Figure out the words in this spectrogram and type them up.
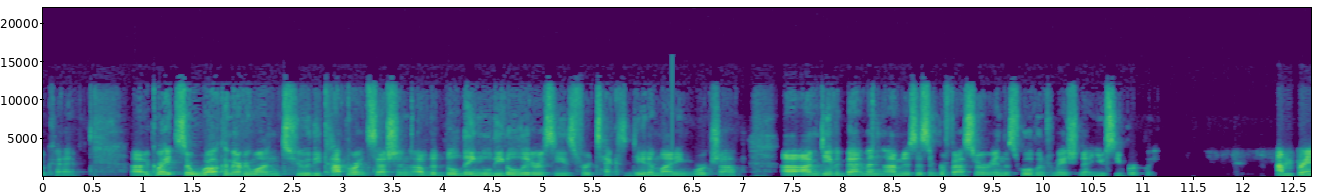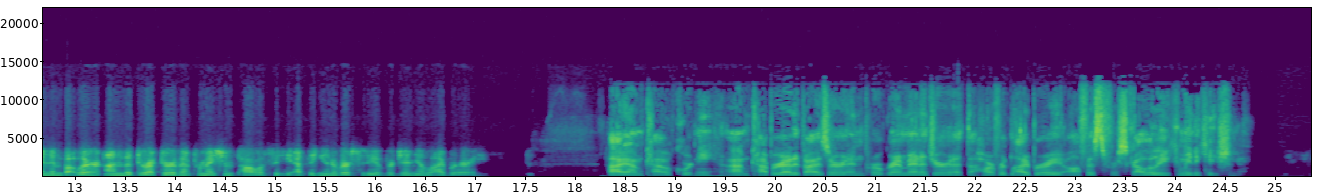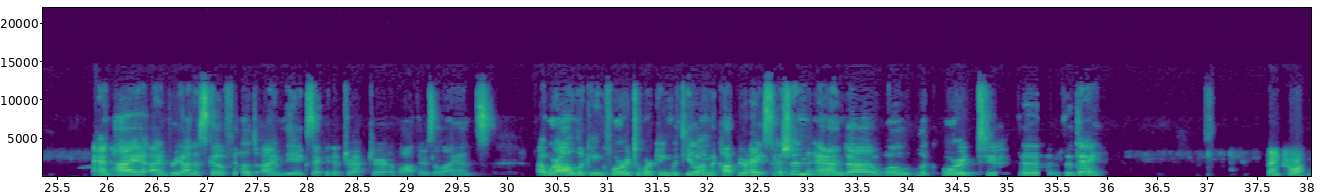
Okay, uh, great. So welcome everyone to the copyright session of the Building Legal Literacies for Text Data Mining workshop. Uh, I'm David Bamman. I'm an assistant professor in the School of Information at UC Berkeley. I'm Brandon Butler. I'm the Director of Information Policy at the University of Virginia Library. Hi, I'm Kyle Courtney. I'm Copyright Advisor and Program Manager at the Harvard Library Office for Scholarly Communication. And hi, I'm Brianna Schofield. I'm the Executive Director of Authors Alliance. Uh, we're all looking forward to working with you on the copyright session and uh, we'll look forward to the, the day. Thanks a lot.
